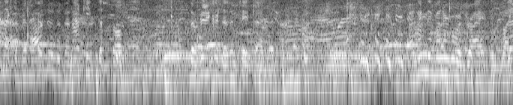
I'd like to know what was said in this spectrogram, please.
I don't like the vinegar. I would do the vinegar. I'll keep the salt. The vinegar doesn't taste that good. I think the vinegar would dry. Is like,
